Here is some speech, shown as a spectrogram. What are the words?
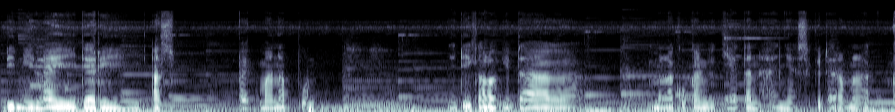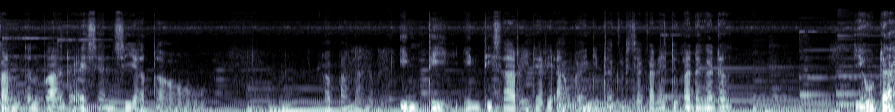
Dinilai dari aspek mana pun jadi kalau kita melakukan kegiatan hanya sekedar melakukan tanpa ada esensi atau apa namanya inti inti sari dari apa yang kita kerjakan itu kadang-kadang ya udah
